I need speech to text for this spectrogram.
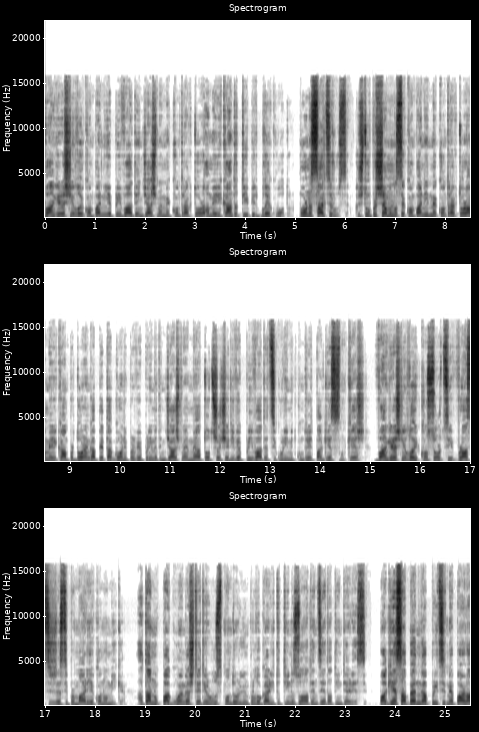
Vanger është një lloj kompanie private e ngjashme me kontraktorë amerikanë të tipit Blackwater, por në salcë ruse. Kështu, për shembull, nëse kompanitë me kontraktorë amerikanë përdoren nga Pentagoni për veprime të ngjashme me ato të shoqërive private të sigurimit kundrejt pagesës në kesh, Vanger është një lloj konsorci vrasësh dhe sipërmarrje ekonomike. Ata nuk paguhen nga shteti rus po ndërhyjnë për llogari të tij në zonat e nxehta të interesit. Pagesa bëhet nga pritësit me para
